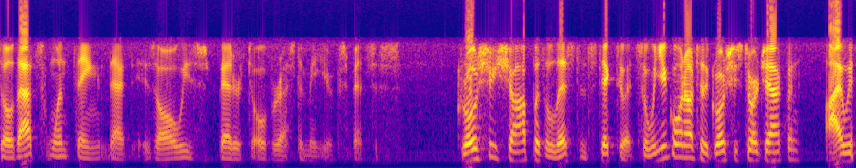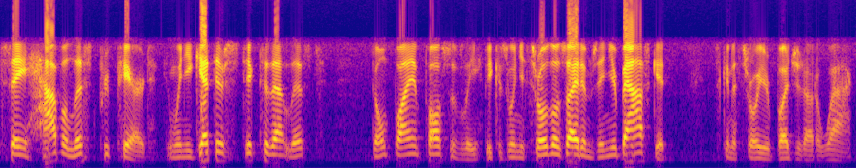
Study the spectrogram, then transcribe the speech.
so that's one thing that is always better to overestimate your expenses. Grocery shop with a list and stick to it. So when you're going out to the grocery store, Jacqueline, I would say have a list prepared. And when you get there, stick to that list. Don't buy impulsively because when you throw those items in your basket, it's going to throw your budget out of whack.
